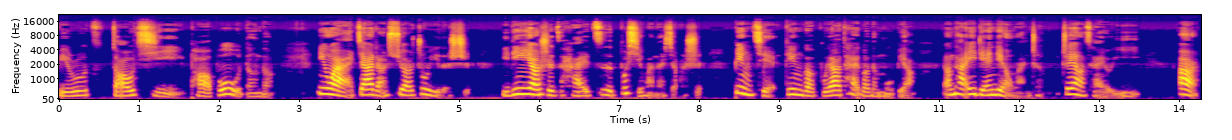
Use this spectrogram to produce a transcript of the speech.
比如早起、跑步等等。另外，家长需要注意的是，一定要是孩子不喜欢的小事，并且定个不要太高的目标，让他一点点完成，这样才有意义。二、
